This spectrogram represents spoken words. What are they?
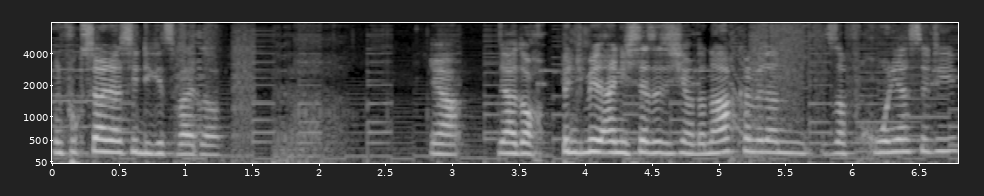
In Fuchsialia City geht's weiter. Ja. Ja, doch. Bin ich mir eigentlich sehr, sehr sicher. Und danach können wir dann Safronia City.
